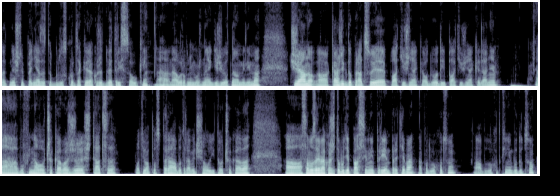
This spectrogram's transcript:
na dnešné peniaze to budú skôr také akože dve, tri stovky na, na úrovni možno niekde životného minima. Čiže áno, každý, kto pracuje, platíš nejaké odvody, platíš nejaké dane a vo finále očakáva, že štát sa o teba postará, alebo teda väčšina ľudí to očakáva. A samozrejme, akože to bude pasívny príjem pre teba, ako dôchodcu, alebo dôchodkyni budúcu,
